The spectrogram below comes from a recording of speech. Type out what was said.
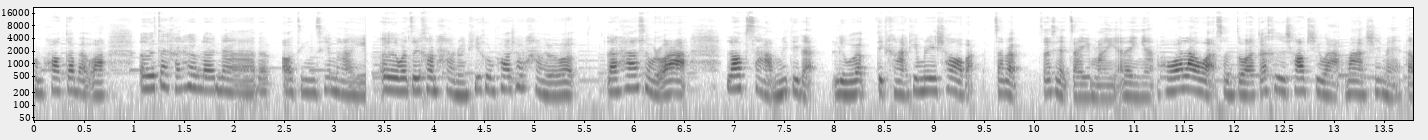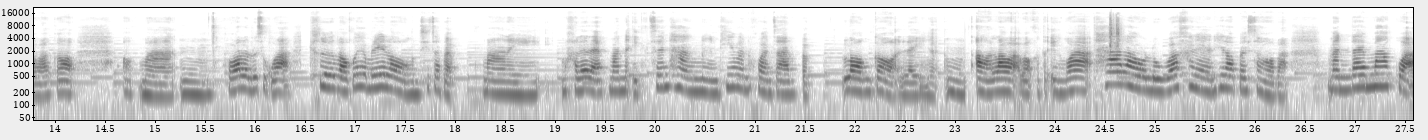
คุณพ่อก็แบบว่า เออจ่ายค่าเทอมแล้วนะ แบบเอาจริงใช่ไหม เออมันจะมีคำถามหนึ่งที่คุณพ่อชอบถามแบบว่าแล้วถ้าสมมติว่ารอบสามไม่ติดอะหรือว่าแบบติดคณะที่ไม่ได้ชอบอะจะแบบจะเสียใจไหมอะไรเงี้ยเพราะว่าเราอะส่วนตัวก็คือชอบชีวะมากใช่ไหมแต่ว่าก็ออกมาอืมเพราะว่าเรารู้สึกว่าคือเราก็ยังไม่ได้ลองที่จะแบบมาในเขาเรียกอะไรมาในอีกเส้นทางหนึ่งที่มันควรจะแบบ ลองก่อนอะไรอย่างเงี้ย อืมอ๋อเราอะบอกกับตัวเองว่า ถ้าเรารู้ว่าคะแนนที่เราไปสอบอะมันได้มากกว่า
